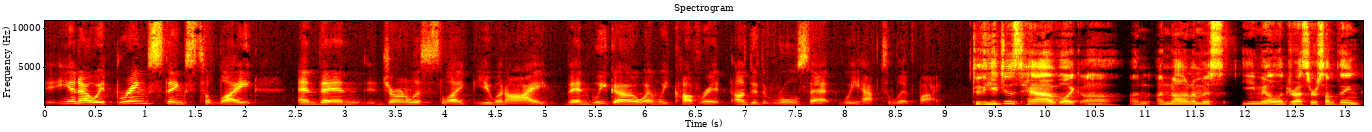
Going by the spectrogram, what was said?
you know, it brings things to light and then journalists like you and I, then we go and we cover it under the rules that we have to live by. Did he just have like a, an anonymous email address or something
